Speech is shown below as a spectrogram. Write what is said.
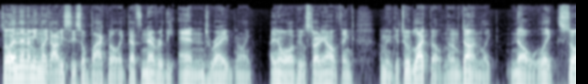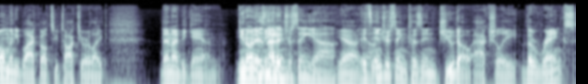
So and then I mean like obviously so black belt like that's never the end, right? Like I know a lot of people starting out think I'm going to get to a black belt and then I'm done. Like no, like so many black belts you talk to are like then I began. You know what I mean? Isn't that interesting? Yeah. Yeah, it's interesting cuz in judo actually the ranks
